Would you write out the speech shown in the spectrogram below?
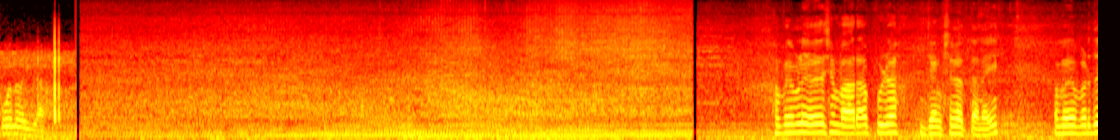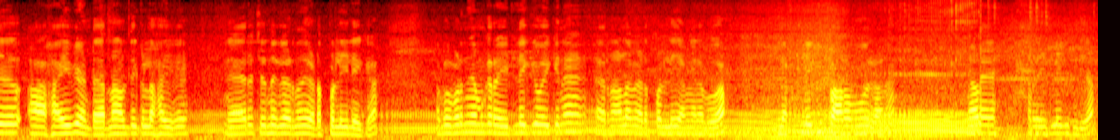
പോകുന്ന വഴിക്കാം. അപ്പോൾ നമ്മൾ ഏകദേശം വാരാപ്പുഴ ജംഗ്ഷൻ എത്താനായി. അപ്പോൾ ഇവിടുത്തെ ഹൈവേ ഉണ്ട്. എറണാകുളത്തേക്കുള്ള ഹൈവേ നേരെ ചെന്ന് കയറുന്നത് എടപ്പള്ളിയിലേക്കാണ് അപ്പോൾ ഇവിടുന്ന് നമുക്ക് റൈറ്റിലേക്ക് പോയിക്കുന്ന എറണാകുളം എടപ്പള്ളി അങ്ങനെ പോവാം. ലെഫ്റ്റിലേക്ക് പറവൂരാണ്. നാളെ റൈറ്റിലേക്ക് തിരിയാം.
